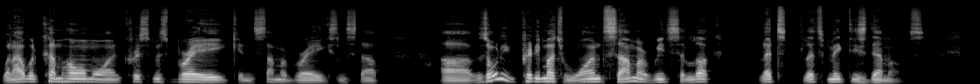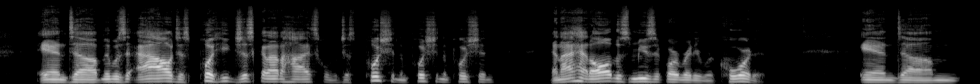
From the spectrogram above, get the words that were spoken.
when I would come home on Christmas break and summer breaks and stuff, uh, there's only pretty much one summer we said, look, let's let's make these demos. And um, it was Al just put. He just got out of high school, just pushing and pushing and pushing, and I had all this music already recorded. And um,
